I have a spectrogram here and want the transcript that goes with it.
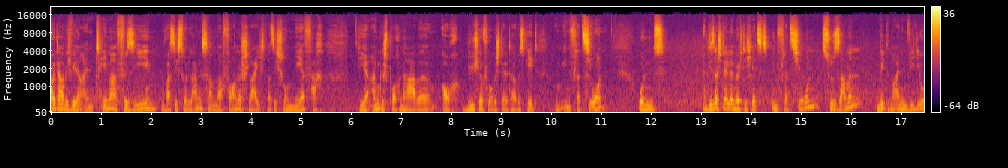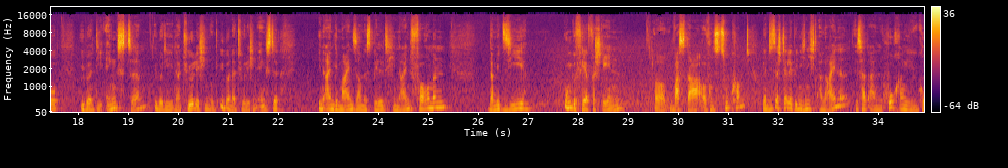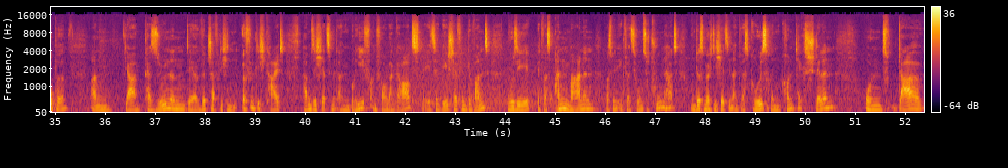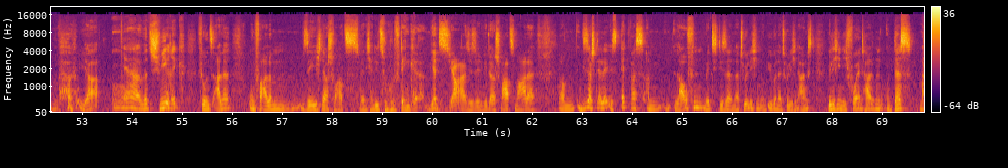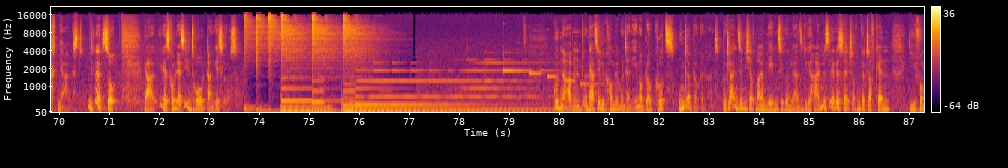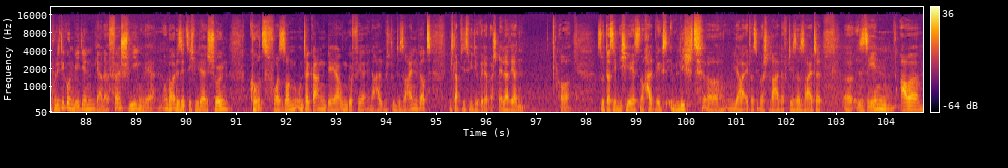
Heute habe ich wieder ein Thema für Sie, was sich so langsam nach vorne schleicht, was ich schon mehrfach hier angesprochen habe, auch Bücher vorgestellt habe. Es geht um Inflation. Und an dieser Stelle möchte ich jetzt Inflation zusammen mit meinem Video über die Ängste, über die natürlichen und übernatürlichen Ängste in ein gemeinsames Bild hineinformen, damit Sie ungefähr verstehen, was da auf uns zukommt. Und an dieser Stelle bin ich nicht alleine. Es hat eine hochrangige Gruppe an ja, Personen der wirtschaftlichen Öffentlichkeit haben sich jetzt mit einem Brief an Frau Lagarde, der EZB-Chefin, gewandt, wo sie etwas anmahnen, was mit Inflation zu tun hat. Und das möchte ich jetzt in einen etwas größeren Kontext stellen. Und da ja, ja, wird es schwierig für uns alle. Und vor allem sehe ich da schwarz, wenn ich an die Zukunft denke. Jetzt, ja, Sie sind wieder Schwarzmaler. Ähm, an dieser Stelle ist etwas am Laufen mit dieser natürlichen und übernatürlichen Angst, will ich Ihnen nicht vorenthalten. Und das macht mir Angst. so, ja, jetzt kommt erst Intro, dann geht's los. Guten Abend und herzlich willkommen im Unternehmerblog, kurz Unterblog genannt. Begleiten Sie mich auf meinem Lebensweg und lernen Sie die Geheimnisse der Gesellschaft und Wirtschaft kennen, die von Politik und Medien gerne verschwiegen werden. Und heute sitze ich wieder schön kurz vor Sonnenuntergang, der ungefähr in einer halben Stunde sein wird. Ich glaube, dieses Video wird aber schneller werden. Äh, so dass Sie mich hier jetzt noch halbwegs im Licht, äh, ja, etwas überstrahlt auf dieser Seite äh, sehen. Aber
